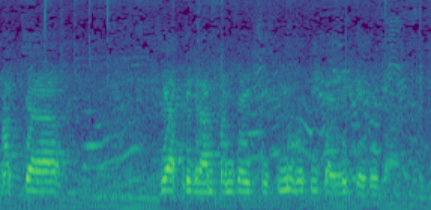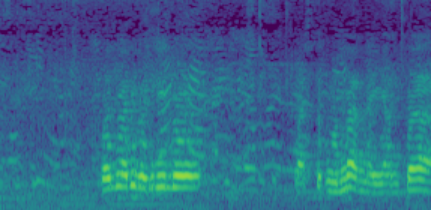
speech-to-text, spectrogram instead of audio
मागच्या जी आपली ग्रामपंचायतची टीम होती त्यांनी केलेला आहे. सोनवाडी जास्त बोलणार नाही. आमचा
